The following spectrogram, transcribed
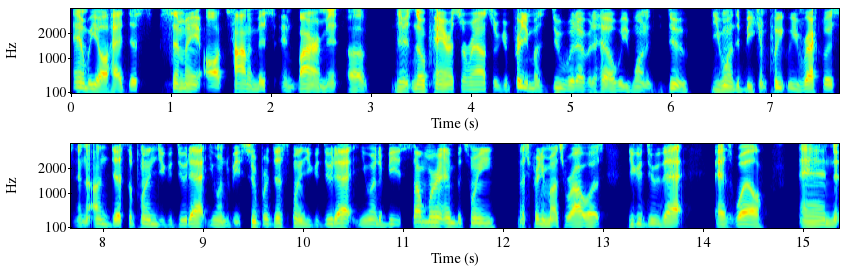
And we all had this semi autonomous environment of there's no parents around, so we could pretty much do whatever the hell we wanted to do. You wanted to be completely reckless and undisciplined, you could do that. You want to be super disciplined, you could do that. And you want to be somewhere in between. That's pretty much where I was. You could do that as well. And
